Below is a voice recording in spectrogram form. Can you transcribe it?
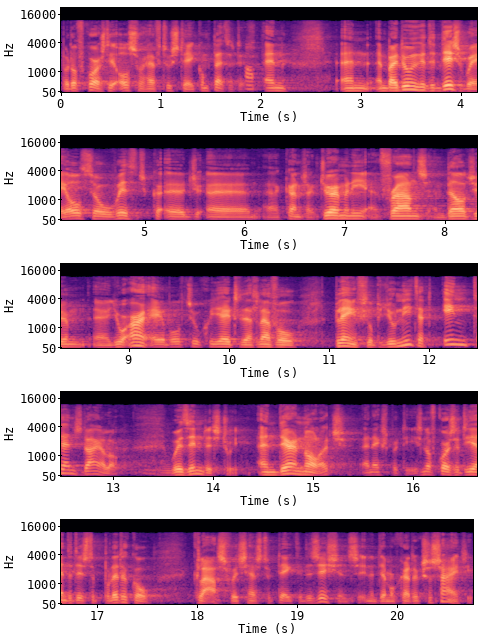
But of course, they also have to stay competitive. And, and, and by doing it in this way, also with uh, uh, uh, countries like Germany and France and Belgium, uh, you are able to create that level playing field. But you need that intense dialogue with industry and their knowledge and expertise. And of course, at the end, it is the political class which has to take the decisions in a democratic society.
